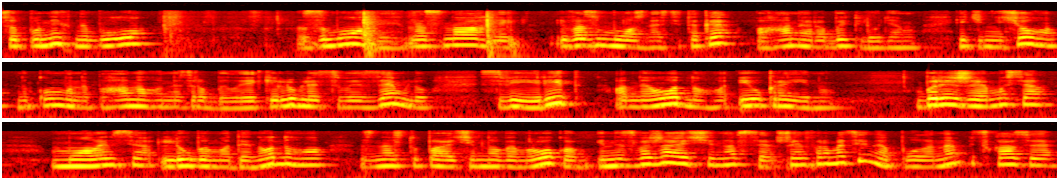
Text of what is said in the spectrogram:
щоб у них не було змоги, наснаги і можливості таке погане робити людям, які нічого нікому не поганого не зробили, які люблять свою землю, свій рід, одне одного і Україну. Бережемося, молимося, любимо один одного з наступаючим новим роком і незважаючи на все, що інформаційне поле нам підказує,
